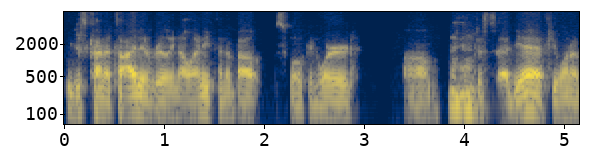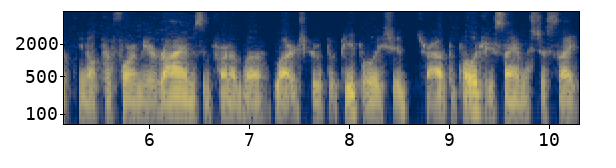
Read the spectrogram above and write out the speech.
he just kind of t- I didn't really know anything about spoken word. Um, He Mhm. just said, "Yeah, if you want to, you know, perform your rhymes in front of a large group of people, you should try out the poetry slam. It's just like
